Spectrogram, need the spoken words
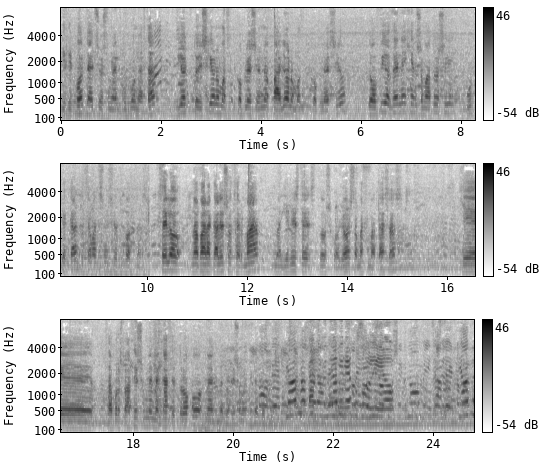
ειδικότητα έτσι ώστε να λειτουργούν αυτά διότι το ισχύο νομοθετικό πλαίσιο είναι ένα παλιό νομοθετικό πλαίσιο το οποίο δεν έχει ενσωματώσει ούτε καν το θέμα της νησιωτικότητας. Θέλω να παρακαλέσω θερμά να γυρίσετε στο σχολείο, στα μαθήματά σας και θα προσπαθήσουμε με κάθε τρόπο να αντιμετωπίσουμε αυτή την κατάσταση. Τα παιδιά δεν έχουν σχολείο. Συγγνώμη, τα παιδιά που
